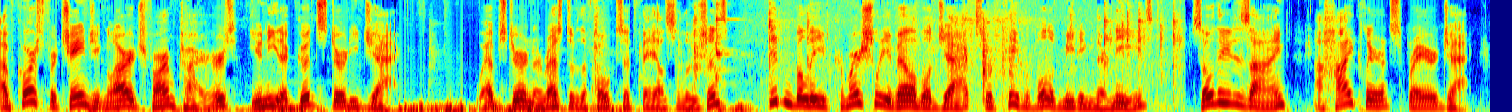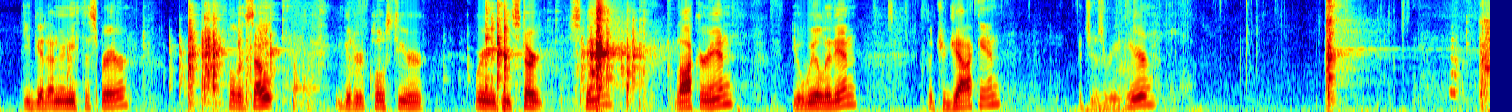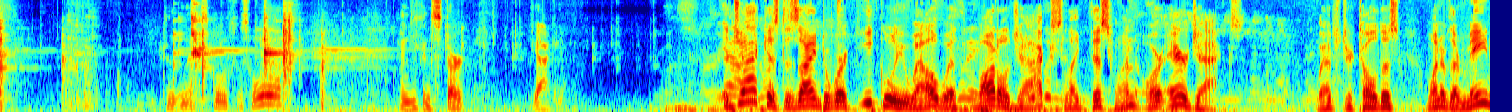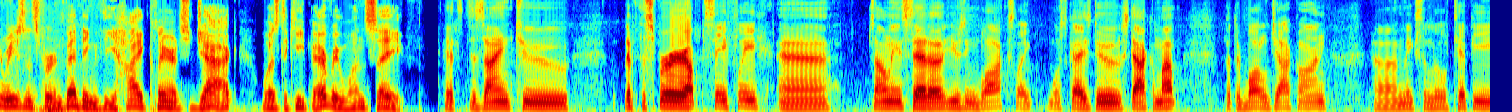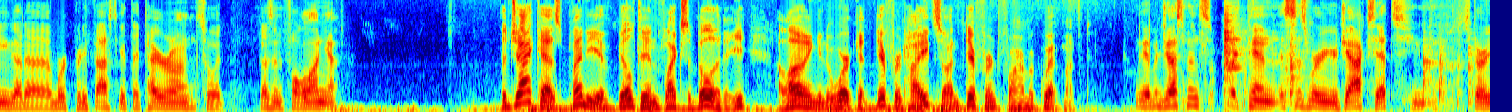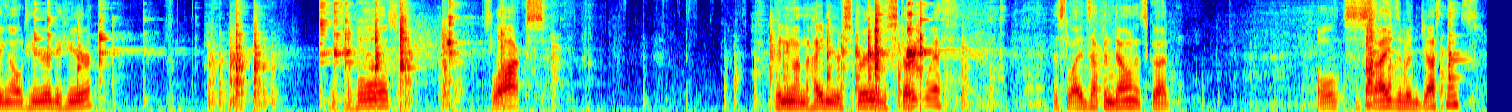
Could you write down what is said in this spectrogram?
Of course, for changing large farm tires, you need a good sturdy jack. Webster and the rest of the folks at Vale Solutions didn't believe commercially available jacks were capable of meeting their needs, so they designed a high clearance sprayer jack. You get underneath the sprayer, pull this out, you get her close to your where you can start spinning, lock her in, you'll wheel it in, put your jack in, which is right here. To the next closest hole, and you can start jacking. The jack is designed to work equally well with bottle jacks like this one or air jacks. Webster told us one of their main reasons for inventing the high clearance jack was to keep everyone safe. It's designed to lift the sprayer up safely, uh, soundly instead of using blocks like most guys do, stack them up, put their bottle jack on, uh, makes it a little tippy. You gotta work pretty fast to get the tire on so it doesn't fall on you. The jack has plenty of built in flexibility, allowing you to work at different heights on different farm equipment. We have adjustments with pin. This is where your jack sits, you, starting out here to here. Get your holes, it's locks. Depending on the height of your sprayer to start with, this slides up and down. It's got all sides of adjustments.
